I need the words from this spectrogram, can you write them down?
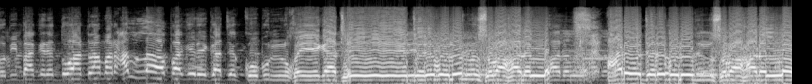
নবী পাকের দোয়াটা আমার আল্লাহ পাকের কাছে কবুল হয়ে গেছে। জোরে বলুন, সুবহানাল্লাহ। আরও জোরে বলুন, সুবহানাল্লাহ।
